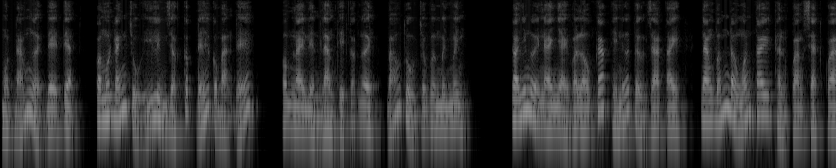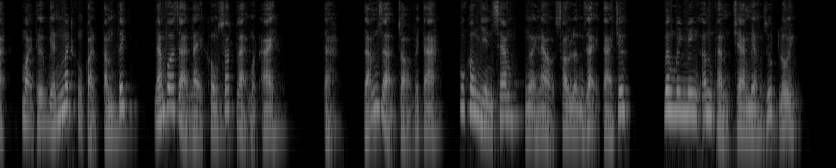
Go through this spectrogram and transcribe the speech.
Một đám người đê tiện, còn muốn đánh chủ ý linh dược cấp đế của bản đế. Hôm nay liền làm thịt các ngươi, báo thủ cho Vương Minh Minh. Đợi những người này nhảy vào lầu các thì nữ tử ra tay, nàng bấm đầu ngón tay thần quang xẹt qua, mọi thứ biến mất không quản tâm tích, đám võ giả này không sót lại một ai. Chà, dám dở trò với ta, cũng không nhìn xem người nào sau lưng dạy ta chứ. Vương Minh Minh âm thầm che miệng rút lui.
